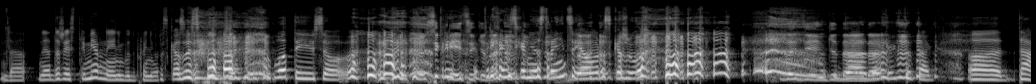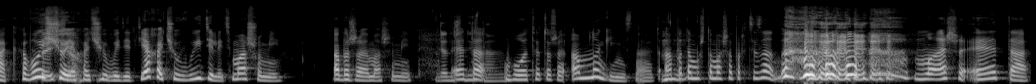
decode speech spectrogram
Да. У меня даже есть пример, но я не буду про него рассказывать. Вот и все. Секретики? Приходите ко мне на страницу, я вам расскажу. За деньги, да, да. как-то так. А, Так, кого еще я хочу выделить? Я хочу выделить Машу Ми. Обожаю Машу Ми. Я даже не Это знаю. вот это же, а многие не знают, а Мгм. потому что Маша партизан. Маша это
